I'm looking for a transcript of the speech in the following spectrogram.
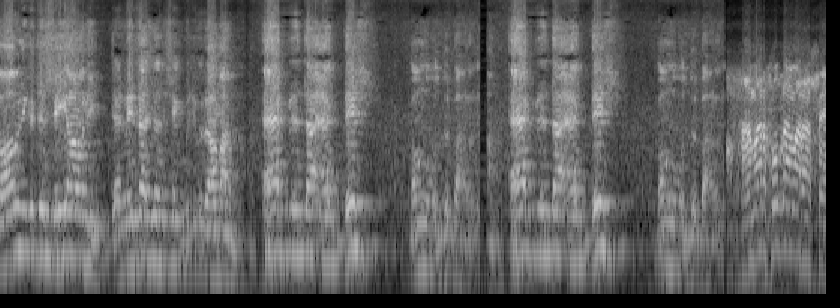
আওয়ামী লীগ সেই আওয়ামী যার নেতা ছিলেন শেখ মুজিবুর রহমান। এক নেতা এক দেশ বঙ্গবন্ধুর বাংলাদেশ। এক নেতা এক দেশ বঙ্গবন্ধুর বাংলাদেশ। আমার হোক আমার আছে।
